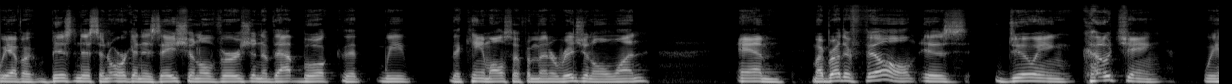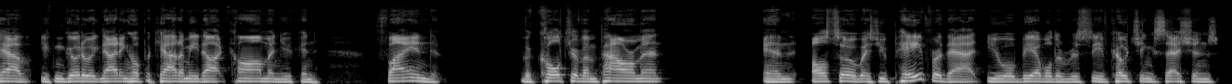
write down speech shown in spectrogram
we have a business and organizational version of that book that we that came also from an original one. And my brother Phil is doing coaching. We have you can go to ignitinghopeacademy.com and you can find the culture of empowerment and also as you pay for that, you will be able to receive coaching sessions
